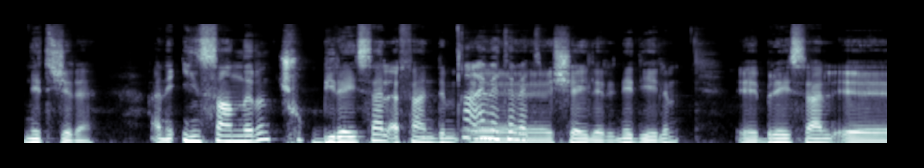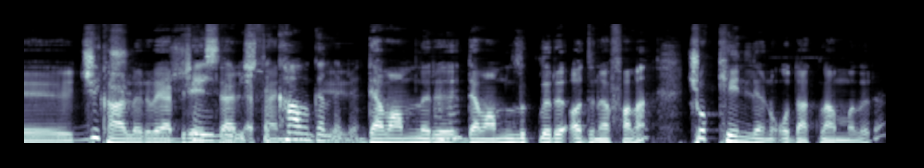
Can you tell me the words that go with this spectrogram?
neticede. Hani insanların çok bireysel efendim Ha, evet, e, evet. şeyleri ne diyelim e, bireysel e, çıkarları veya bireysel işte efendim kavgaları. e, devamları, Hı hı. devamlılıkları adına falan çok kendilerine odaklanmaları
